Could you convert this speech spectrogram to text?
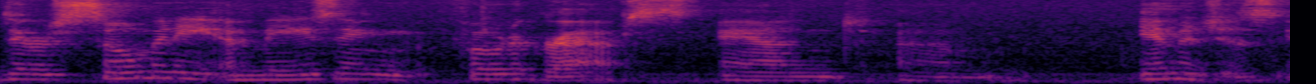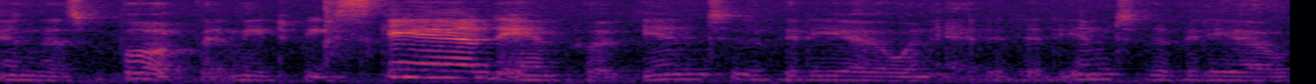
there's so many amazing photographs and um, images in this book that need to be scanned and put into the video and edited into the video,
